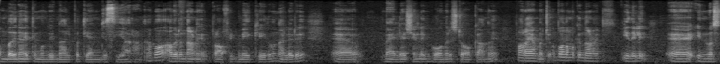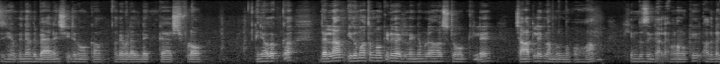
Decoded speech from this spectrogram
ഒമ്പതിനായിരത്തി മുന്നൂറ്റി നാൽപ്പത്തി അഞ്ച് സി ആർ ആണ്. അപ്പോൾ അവരെന്താണ് പ്രോഫിറ്റ് മേക്ക് ചെയ്തു? നല്ലൊരു വാല്യുവേഷനിലേക്ക് പോകുന്നൊരു സ്റ്റോക്കാന്ന് പറയാൻ പറ്റും. അപ്പോൾ നമുക്ക് എന്താണ് ഇതിൽ ഇൻവെസ്റ്റ് ചെയ്യാം. ഇതിനകത്ത് ബാലൻസ് ഷീറ്റ് നോക്കാം. അതേപോലെ അതിന്റെ ക്യാഷ് ഫ്ലോ ഇനി അതൊക്കെ ഇതെല്ലാം ഇതുമാത്രം നോക്കിയിട്ട് കാര്യമില്ല. നമ്മൾ ആ സ്റ്റോക്കിലെ ചാർട്ടിലേക്ക് നമ്മളൊന്ന് പോവാം. ഹിന്ദു അല്ലേ? അപ്പോൾ നമുക്ക് അതിന്റെ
